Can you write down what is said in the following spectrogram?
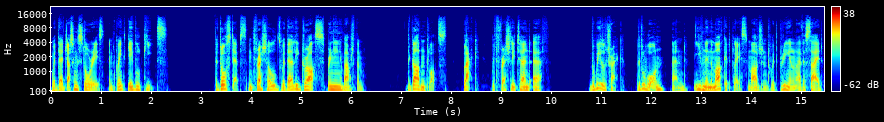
with their jutting stories and quaint gable peaks. The doorsteps and thresholds with early grass springing about them. The garden plots, black with freshly turned earth. The wheel track, little worn, and, even in the marketplace, margined with green on either side,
